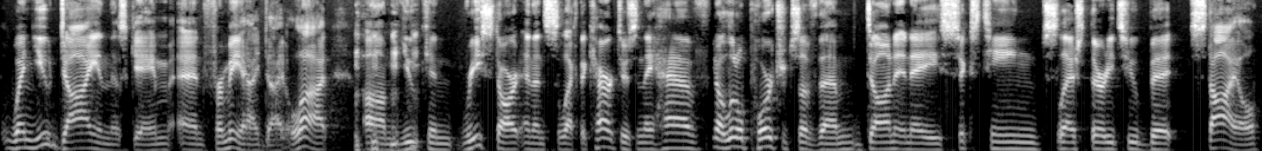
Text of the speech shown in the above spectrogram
When you die in this game, and for me, I died a lot. Um, you can restart and then select the characters, and they have you know little portraits of them done in a 16 slash 32 bit style.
